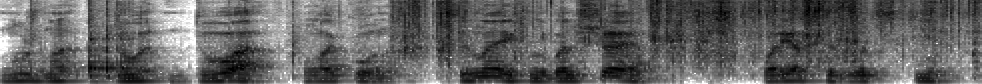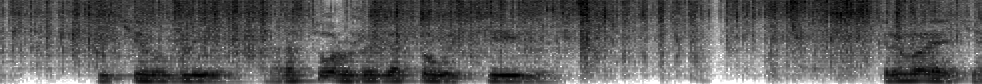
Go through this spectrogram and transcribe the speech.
нужно два, флакона. Цена их небольшая, порядка 25 рублей. Раствор уже готовый, стерильный. Вскрываете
